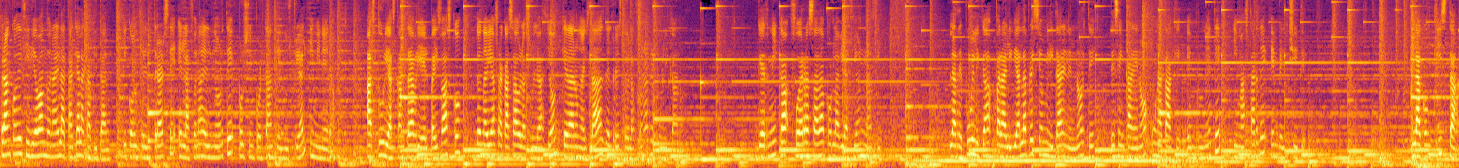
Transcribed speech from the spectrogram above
Franco decidió abandonar el ataque a la capital y concentrarse en la zona del norte por su importancia industrial y minera. Asturias, Cantabria y el País Vasco, donde había fracasado la sublevación, quedaron aisladas del resto de la zona republicana. Guernica fue arrasada por la aviación nazi. La República, para aliviar la presión militar en el norte, desencadenó un ataque en Brunete y más tarde en Belchite. La conquista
